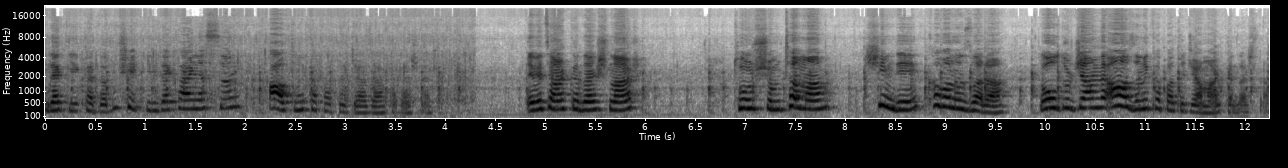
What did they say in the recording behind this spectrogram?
Bir dakikada bu şekilde kaynasın. Altını kapatacağız arkadaşlar. Evet arkadaşlar. Turşum tamam. Şimdi kavanozlara dolduracağım ve ağzını kapatacağım arkadaşlar.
